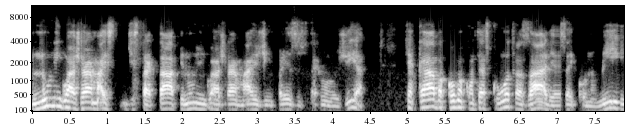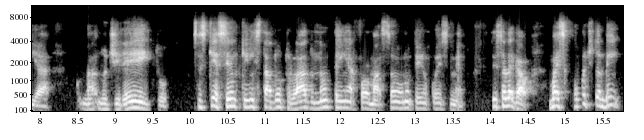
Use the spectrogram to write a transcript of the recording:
no linguajar mais de startup, no linguajar mais de empresas de tecnologia, que acaba, como acontece com outras áreas, a economia, no direito, se esquecendo que quem está do outro lado não tem a formação, não tem o conhecimento. Isso é legal. Mas conte também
